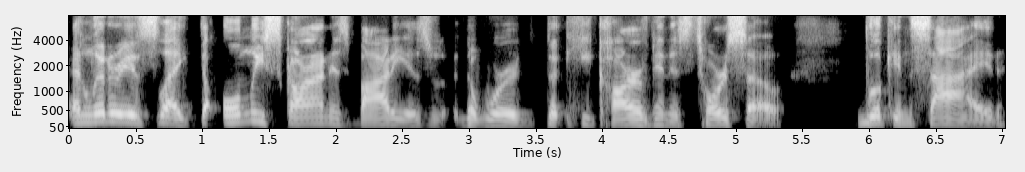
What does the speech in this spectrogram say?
And literally, it's like the only scar on his body is the word that he carved in his torso. Look inside.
